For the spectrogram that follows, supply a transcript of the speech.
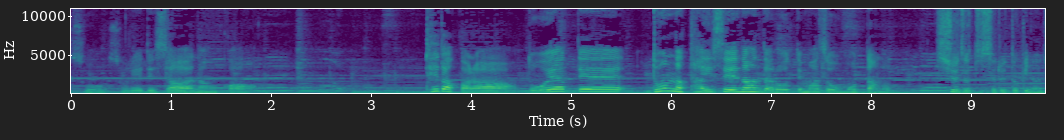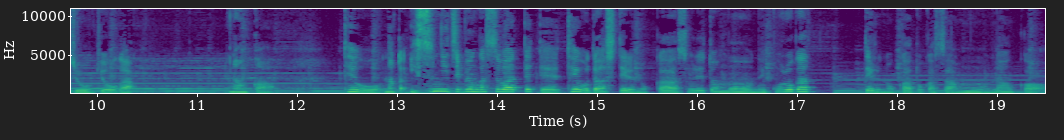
そう、それでさ、なんか、手だから、どうやって、どんな体勢なんだろうってまず思ったの。手術する時の状況が。なんか、手を、なんか椅子に自分が座ってて手を出してるのか、それとも寝転がってるのかとかさ、もうなんか、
